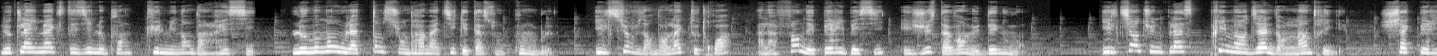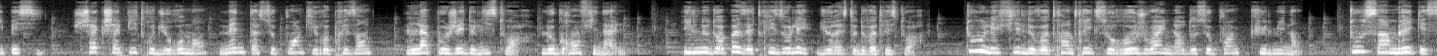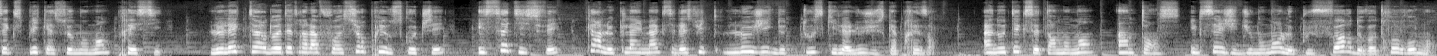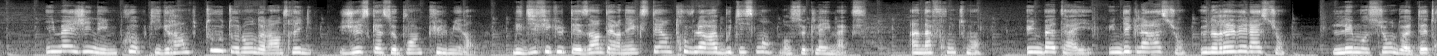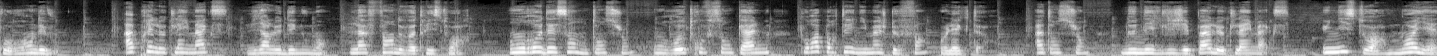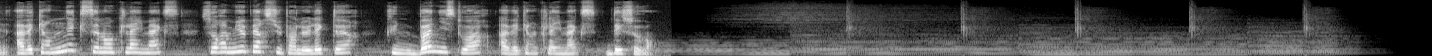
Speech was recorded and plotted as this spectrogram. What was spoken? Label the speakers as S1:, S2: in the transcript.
S1: Le climax désigne le point culminant d'un récit, le moment où la tension dramatique est à son comble. Il survient dans l'acte 3, à la fin des péripéties et juste avant le dénouement. Il tient une place primordiale dans l'intrigue. Chaque péripétie, chaque chapitre du roman mène à ce point qui représente l'apogée de l'histoire, le grand final. Il ne doit pas être isolé du reste de votre histoire. Tous les fils de votre intrigue se rejoignent lors de ce point culminant. Tout s'imbrique et s'explique à ce moment précis. Le lecteur doit être à la fois surpris ou scotché et satisfait car le climax est la suite logique de tout ce qu'il a lu jusqu'à présent. À noter que c'est un moment intense. Il s'agit du moment le plus fort de votre roman. Imaginez une courbe qui grimpe tout au long de l'intrigue jusqu'à ce point culminant. Les difficultés internes et externes trouvent leur aboutissement dans ce climax. Un affrontement, une bataille, une déclaration, une révélation. L'émotion doit être au rendez-vous. Après le climax vient le dénouement, la fin de votre histoire. On redescend en tension, on retrouve son calme pour apporter une image de fin au lecteur. Attention, ne négligez pas le climax. Une histoire moyenne avec un excellent climax sera mieux perçue par le lecteur qu'une bonne histoire avec un climax décevant.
